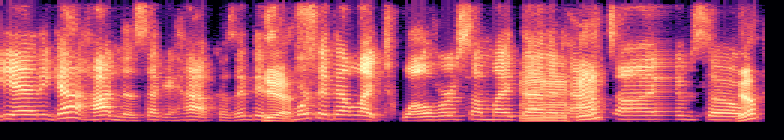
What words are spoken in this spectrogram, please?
Yeah, and he got hot in the second half because they did yes. more they down like 12 or something like that mm-hmm. at halftime. So yep.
